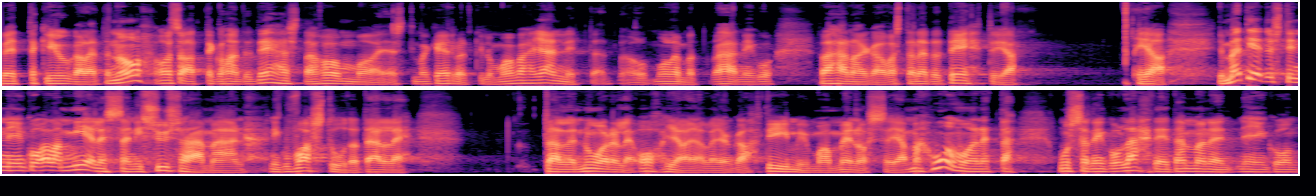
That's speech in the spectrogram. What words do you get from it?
vettä kiukalle, että no, osaattekohan te tehdä sitä hommaa. Ja sitten mä kerroin, että kyllä mua vähän jännittää, että me ollaan molemmat vähän, niin kuin, vähän aikaa vasta näitä tehty. Ja, ja, ja mä tietysti niin kuin alan mielessäni sysäämään niin kuin vastuuta tälle, tälle nuorelle ohjaajalle, jonka tiimiin mä oon menossa. Ja mä huomaan, että musta niin kuin lähtee tämmöinen niin kuin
